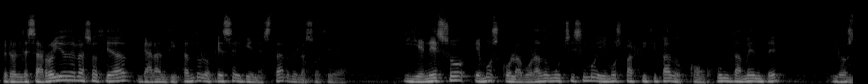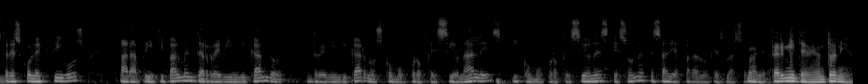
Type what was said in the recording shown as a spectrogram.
Pero el desarrollo de la sociedad garantizando lo que es el bienestar de la sociedad. Y en eso hemos colaborado muchísimo y hemos participado conjuntamente los tres colectivos para principalmente reivindicando, reivindicarnos como profesionales y como profesiones que son necesarias para lo que es la sociedad. Vale, permíteme, Antonio.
